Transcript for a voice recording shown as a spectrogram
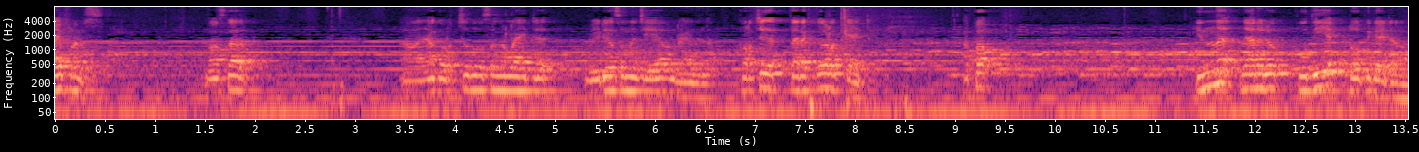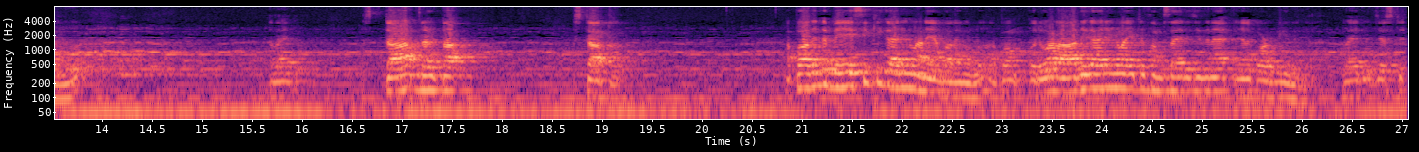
Hi friends. നമസ്കാരം. ഞാൻ കുറച്ച് ദിവസങ്ങളായിട്ട് വീഡിയോസ് ഒന്നും ചെയ്യാറുണ്ടായിരുന്നില്ല. കുറച്ച് തിരക്കുകളൊക്കെ ആയിട്ട്. അപ്പോൾ ഇന്ന് ഞാനൊരു പുതിയ ടോപ്പിക്കായിട്ടാണ് വന്നത്. അതായത് സ്റ്റാർ ഡെൽറ്റ സ്റ്റാർട്ടർ അപ്പോൾ അതിന്റെ ബേസിക് കാര്യങ്ങളാണ് ഞാൻ പറയുന്നുള്ളൂ അപ്പം ഒരുപാട് ആദ്യ കാര്യങ്ങളായിട്ട് സംസാരിച്ചതിനെ ഞാൻ കുഴപ്പിക്കുന്നില്ല അതായത് ജസ്റ്റ്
